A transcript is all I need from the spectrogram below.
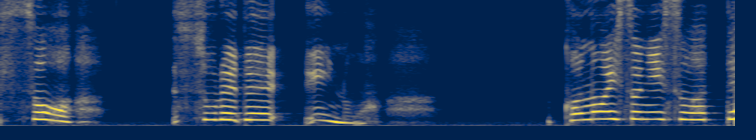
そうそれでいいの？この椅子に座って。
